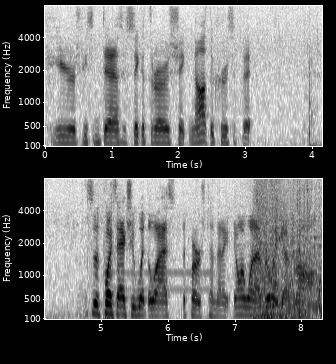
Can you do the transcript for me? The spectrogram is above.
Here's piece of death, who stick of throws, shake not the crucifix. So the place I actually went the last, the first time that I, the only one I really got wrong.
